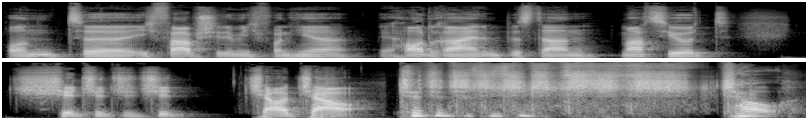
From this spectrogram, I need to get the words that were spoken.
Und äh, ich verabschiede mich von hier. Haut rein, bis dann. Macht's gut. Ciao, ciao. Ciao.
